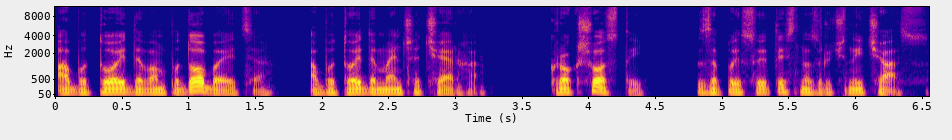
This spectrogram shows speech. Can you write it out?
або той, де вам подобається, або той, де менша черга. Крок шостий. Записуєтесь на зручний час.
